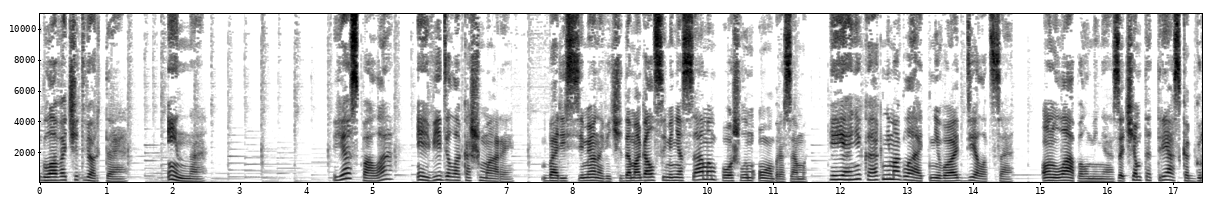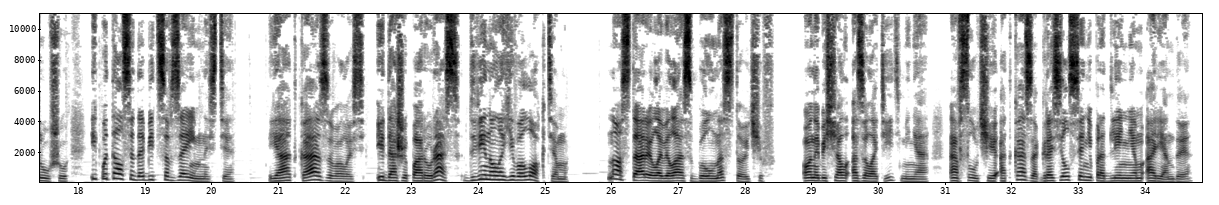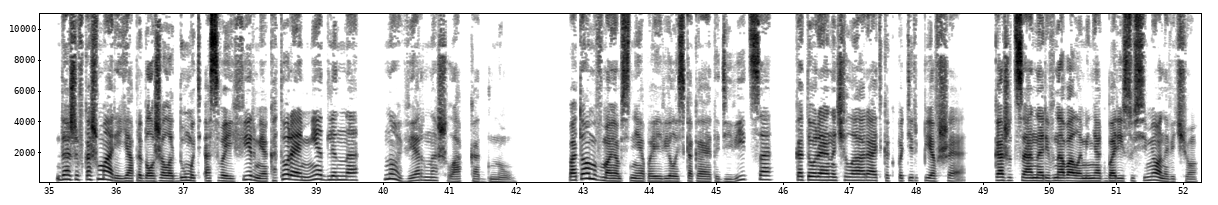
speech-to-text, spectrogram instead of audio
Глава четвертая. Инна. Я спала и видела кошмары. Борис Семенович домогался меня самым пошлым образом, и я никак не могла от него отделаться. Он лапал меня, зачем-то тряс как грушу и пытался добиться взаимности. Я отказывалась и даже пару раз двинула его локтем. Но старый ловелас был настойчив. Он обещал озолотить меня, а в случае отказа грозился непродлением аренды. Даже в кошмаре я продолжала думать о своей фирме, которая медленно, но верно шла ко дну. Потом в моем сне появилась какая-то девица, которая начала орать, как потерпевшая. Кажется, она ревновала меня к Борису Семеновичу.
